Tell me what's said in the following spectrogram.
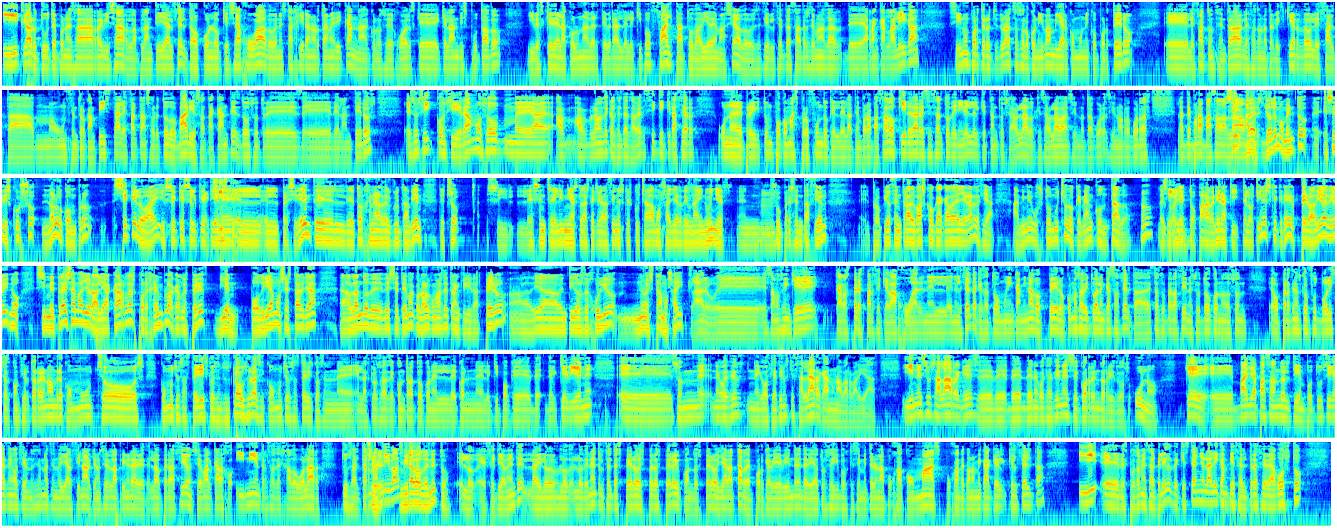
Y claro, tú te pones a revisar la plantilla del Celta o con lo que se ha jugado en esta gira norteamericana, con los eh, jugadores que, que la han disputado, y ves que de la columna vertebral del equipo falta todavía demasiado. Es decir, el Celta está a tres semanas de arrancar la liga, sin un portero titular, está solo con Iván Villar como único portero. Eh, le falta un central, le falta un lateral izquierdo, le falta mm, un centrocampista, le faltan sobre todo varios atacantes, dos o tres eh, delanteros. Eso sí, consideramos o mm, eh, hablamos de que el Celta esta vez sí que quiere hacer un eh, proyecto un poco más profundo que el de la temporada pasada o quiere dar ese salto de nivel del que tanto se ha hablado, que se hablaba, si no te acuerdas, si no recuerdas, la temporada pasada hablábamos. Sí, a ver, yo de momento eh, ese discurso no lo compro, sé que lo hay sé que es el que tiene el, el presidente, el director general del club también. De hecho, si lees entre líneas las declaraciones que escuchábamos ayer de Unai Núñez en su presentación, el propio central vasco que acaba de llegar decía, a mí me gustó mucho lo que me han contado, ¿no? Del proyecto para venir aquí. Te lo tienes que creer, pero a día de hoy no. Si me traes a Mayoral y a Carlas, por ejemplo, a Carles Pérez, bien, podríamos estar ya hablando de, ese tema con algo más de tranquilidad. Pero a día 22 de julio no estamos ahí. Claro, eh, estamos en que Carlos Pérez parece que va a jugar en el, en el Celta, que está todo muy encaminado, pero como es habitual en Casa Celta, estas operaciones, sobre todo cuando son eh, operaciones con futbolistas con cierto renombre, con muchos, con muchos asteriscos en sus cláusulas y con muchos asteriscos en, eh, en las cláusulas de contrato con el, con el equipo que, del que viene, eh, son negociaciones, negociaciones que se alargan una barbaridad. Y en esos alargues de, de, de negociaciones se corren dos riesgos. Uno, que eh, vaya pasando el tiempo, tú sigas negociando, sigas negociando y al final, que no será la primera vez, la operación se va al carajo y mientras has dejado volar tus alternativas. mira lo de neto. Eh, efectivamente, ahí lo, lo, de neto, el Celta espero, espero, espero y cuando espero ya la tarde, porque había, evidentemente había otros equipos que se metieron en la puja con más pujanza económica que el, que el Celta y eh, después también está el peligro de que este año la liga empieza el 13 de agosto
